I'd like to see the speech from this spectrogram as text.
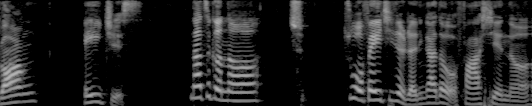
wrong edges。那这个呢，坐飞机的人应该都有发现呢，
